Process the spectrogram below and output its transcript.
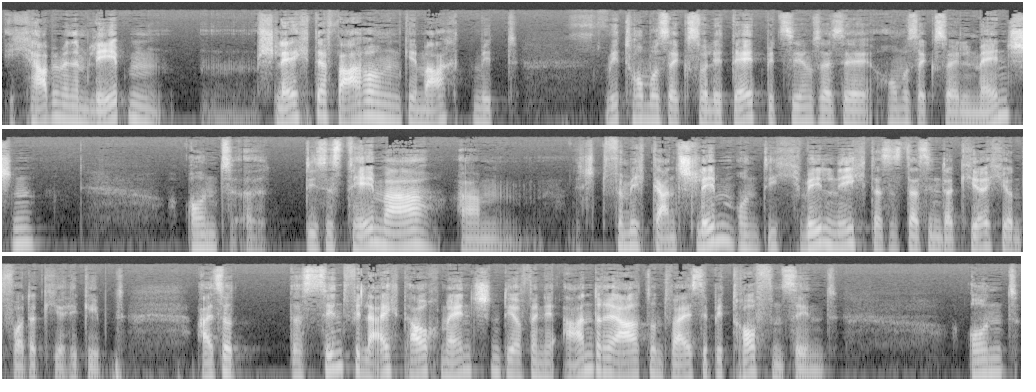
ich habe in meinem Leben schlechte Erfahrungen gemacht mit, mit Homosexualität bzw. homosexuellen Menschen. Und äh, dieses Thema ähm, ist für mich ganz schlimm und ich will nicht, dass es das in der Kirche und vor der Kirche gibt. Also das sind vielleicht auch Menschen, die auf eine andere Art und Weise betroffen sind. Und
